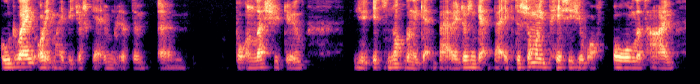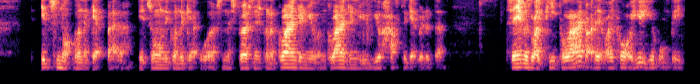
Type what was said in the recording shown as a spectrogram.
good way or it might be just getting rid of them um, but unless you do you, it's not going to get better it doesn't get better if there's someone who pisses you off all the time it's not going to get better. It's only going to get worse. And this person is going to grind on you and grind on you. You have to get rid of them. Same as like people I've had it like, oh, you you won't be,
